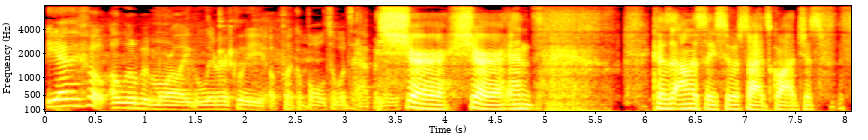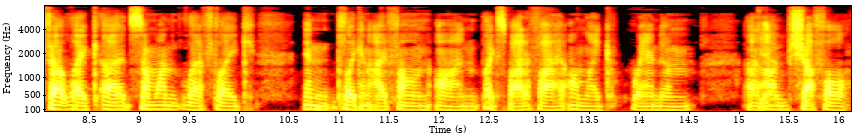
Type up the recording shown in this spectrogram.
yeah, they felt a little bit more like lyrically applicable to what's happening. Sure, sure, and because honestly, Suicide Squad just felt like uh, someone left like in like an iPhone on like Spotify on like random uh, on shuffle.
